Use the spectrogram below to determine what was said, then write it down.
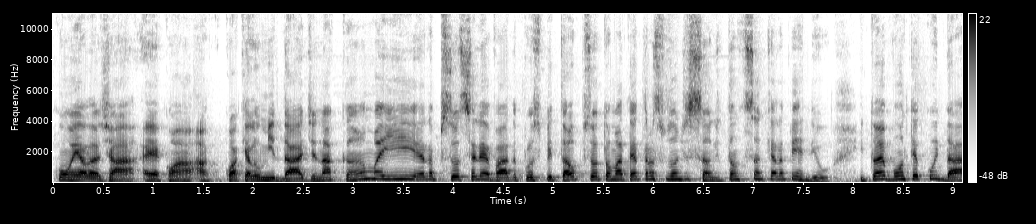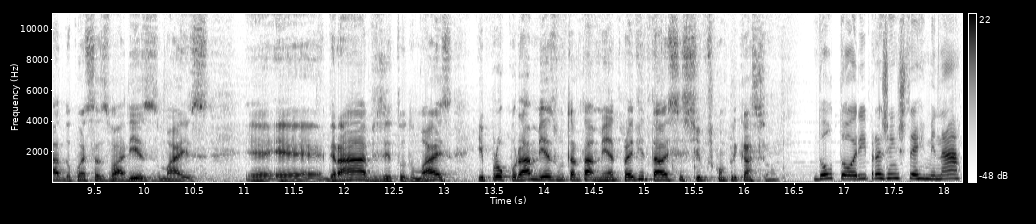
com ela já é, com, a, a, com aquela umidade na cama, e ela precisou ser levada para o hospital, precisou tomar até transfusão de sangue, tanto sangue que ela perdeu. Então é bom ter cuidado com essas varizes mais é, é, graves e tudo mais, e procurar mesmo tratamento para evitar esses tipos de complicação. Doutor, e para a gente terminar,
